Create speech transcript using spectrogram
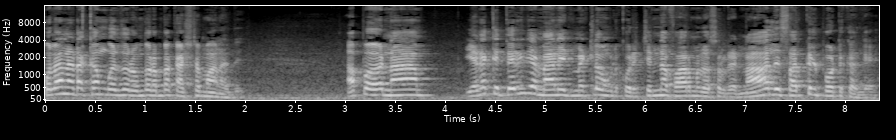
புலனடக்கம்ங்கிறது ரொம்ப ரொம்ப கஷ்டமானது. அப்போ நான் எனக்கு தெரிஞ்ச மேனேஜ்மெண்ட்டில் உங்களுக்கு ஒரு சின்ன ஃபார்முலா சொல்கிறேன் நாலு சர்க்கிள் போட்டுக்கோங்க.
